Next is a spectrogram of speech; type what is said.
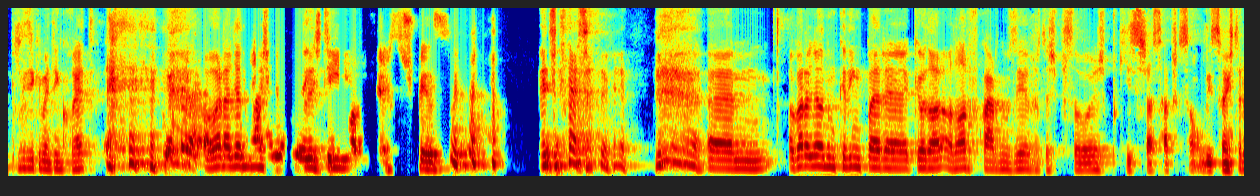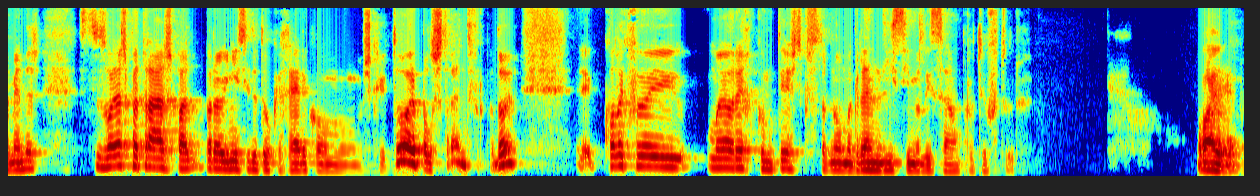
politicamente incorreto, agora olhando mais para ti. Suspenso. Exatamente. Um, agora olhando um bocadinho para que eu adoro, adoro, focar nos erros das pessoas, porque isso já sabes que são lições tremendas. Se tu olhas para trás para, para o início da tua carreira como escritor, palestrante, formador, eh, qual é que foi o maior erro que cometeste que se tornou uma grandíssima lição para o teu futuro? Olha,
